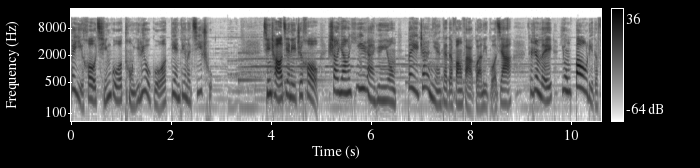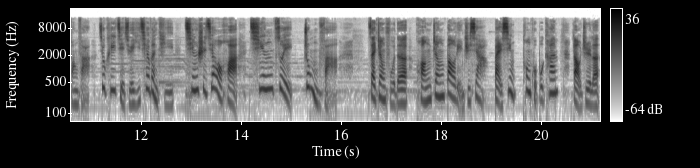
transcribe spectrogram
为以后秦国统一六国奠定了基础。秦朝建立之后，商鞅依然运用备战年代的方法管理国家。他认为用暴力的方法就可以解决一切问题，轻视教化，轻罪重罚。在政府的狂征暴敛之下，百姓痛苦不堪，导致了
